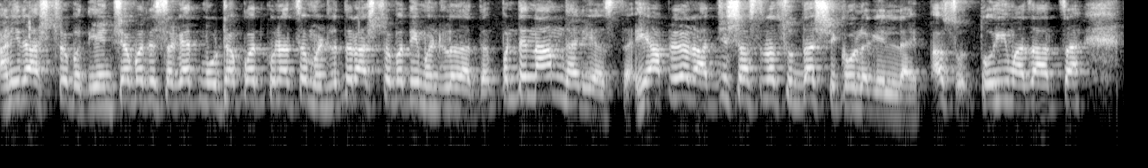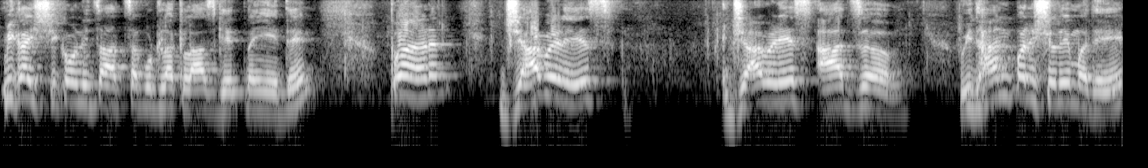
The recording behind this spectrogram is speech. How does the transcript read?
आणि राष्ट्रपती. यांच्यामध्ये सगळ्यात मोठं पद कुणाचं म्हटलं तर राष्ट्रपती म्हटलं जातं. पण ते नामधारी असतं. हे आपल्याला राज्यशास्त्रात सुद्धा शिकवलं गेलेलं आहे. असो तोही माझा आजचा मी काही शिकवणीचा आजचा कुठला क्लास घेत नाही इथे पण ज्यावेळेस ज्यावेळेस आज विधान परिषदेमध्ये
